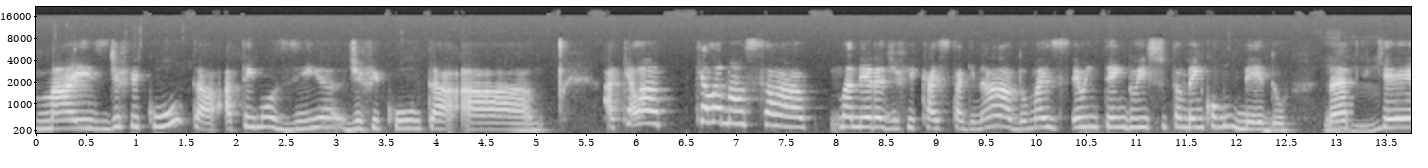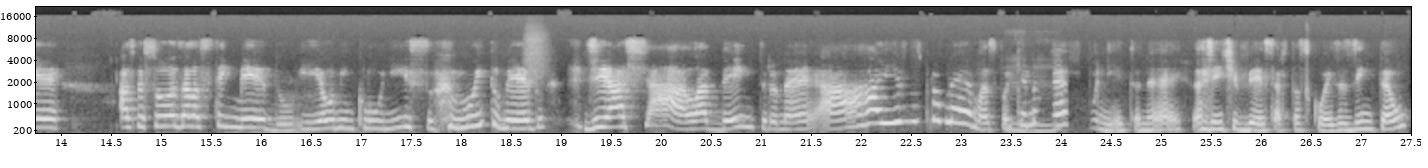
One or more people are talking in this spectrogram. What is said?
mas dificulta a teimosia, dificulta a aquela aquela nossa maneira de ficar estagnado, mas eu entendo isso também como medo, né? Uhum. Porque as pessoas elas têm medo e eu me incluo nisso, muito medo de achar lá dentro, né, a raiz dos problemas, porque uhum. não é bonito, né? A gente vê certas coisas. Então,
